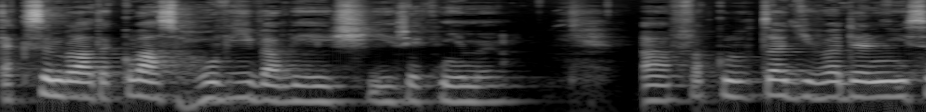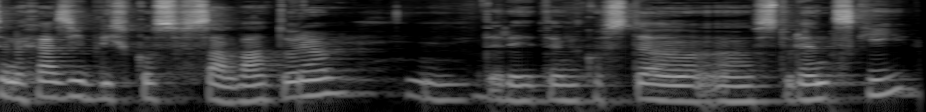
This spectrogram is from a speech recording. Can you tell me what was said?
tak jsem byla taková zhovývavější, řekněme. A fakulta divadelní se nachází blízko Salvátora, tedy ten kostel eh, studentský.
